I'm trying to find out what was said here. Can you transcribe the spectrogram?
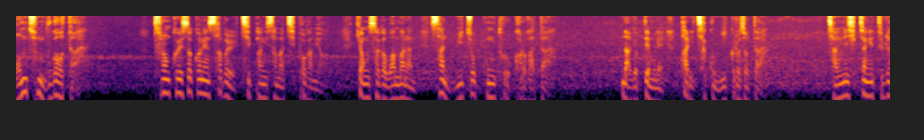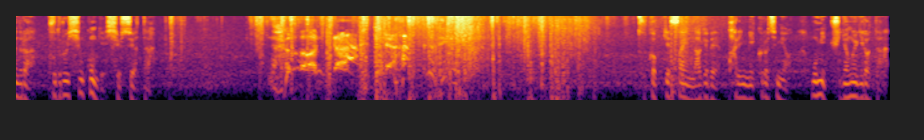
엄청 무거웠다. 트렁크에서 꺼낸 삽을 지팡이 삼아 짚어가며 경사가 완만한 산 위쪽 공터로 걸어갔다. 낙엽 때문에 발이 자꾸 미끄러졌다. 장례식장에 들르느라 구두를 신고 온 게 실수였다. 두껍게 쌓인 낙엽에 발이 미끄러지며 몸이 균형을 잃었다.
